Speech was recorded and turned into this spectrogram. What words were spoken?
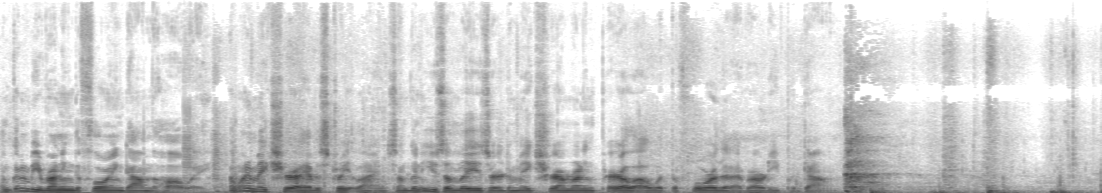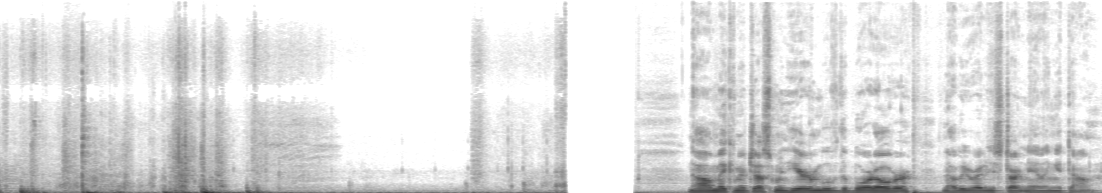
I'm going to be running the flooring down the hallway. I want to make sure I have a straight line, so I'm going to use a laser to make sure I'm running parallel with the floor that I've already put down. Now I'll make an adjustment here, move the board over, and I'll be ready to start nailing it down.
